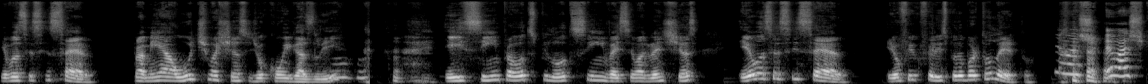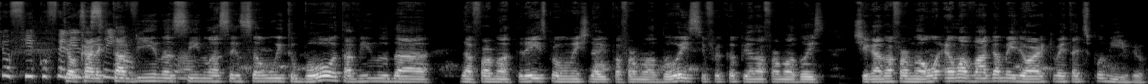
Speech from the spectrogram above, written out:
E vou ser sincero, para mim é a última chance de Ocon e Gasly. Uhum. e sim, para outros pilotos, sim, vai ser uma grande chance. Eu vou ser sincero, eu fico feliz pelo Bortoleto. Eu acho, eu acho que eu fico feliz. que é o cara assim, que tá vindo assim numa ascensão muito boa, tá vindo da, da Fórmula 3, provavelmente deve ir pra Fórmula 2. Se for campeão na Fórmula 2, chegar na Fórmula 1 é uma vaga melhor que vai estar disponível.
